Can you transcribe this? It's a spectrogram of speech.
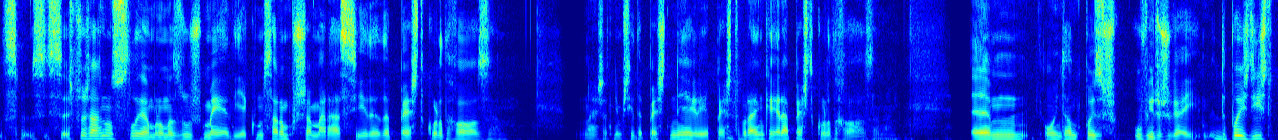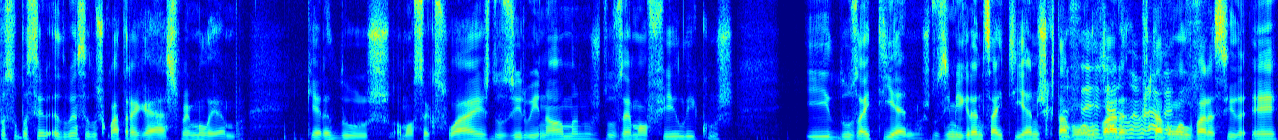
as pessoas já não se lembram, mas os média começaram por chamar a SIDA da peste cor-de-rosa. É? Já tínhamos tido a peste negra e a peste branca, era a peste cor-de-rosa. É? Um, ou então depois o vírus gay. Depois disto passou para ser a doença dos 4Hs, bem me lembro, que era dos homossexuais, dos heroinómanos, dos hemofílicos e dos haitianos, dos imigrantes haitianos que estavam, a, levar, que estavam a levar a SIDA. É,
